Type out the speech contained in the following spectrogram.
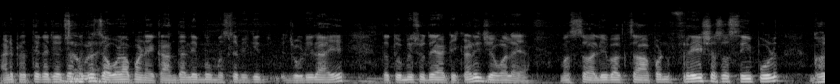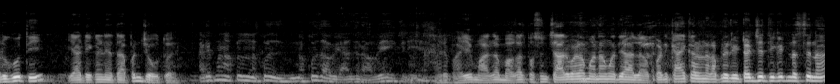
आणि प्रत्येकाच्या याच्यामध्ये जवळा पण आहे. कांदा लिंबू मस्तपैकी जोडीला आहे. तर तुम्ही सुद्धा या ठिकाणी जेवायला या. मस्त अलिबागचा आपण फ्रेश असं सी फूड घरगुती या ठिकाणी आता आपण जेवतोय. अरे पण आपण नको नको जाऊया. आज राहूया इकडे. अरे भाई माझ्या मगापासून चार वेळा मनामध्ये आलं. पण काय करणार? आपले रिटर्नचे तिकीट नसते ना?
